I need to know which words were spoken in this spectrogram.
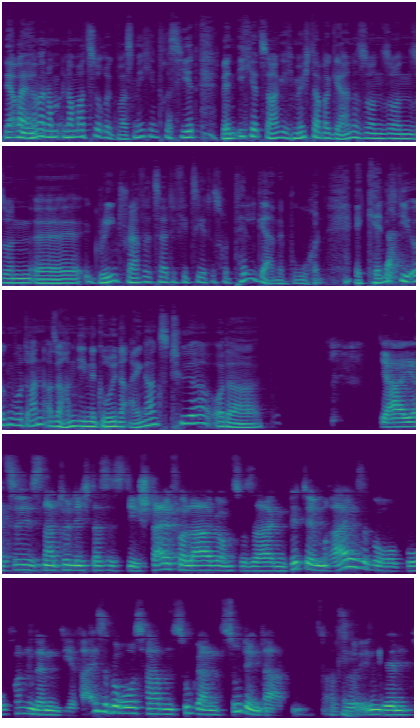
Ja, aber hören wir noch, noch mal zurück. Was mich interessiert, wenn ich jetzt sage, ich möchte aber gerne so ein, so ein, so ein äh, Green Travel zertifiziertes Hotel gerne buchen, erkenne ich die irgendwo dran? Also haben die eine grüne Eingangstür oder Ja, jetzt ist natürlich, das ist die Steilvorlage, um zu sagen, bitte im Reisebüro buchen, denn die Reisebüros haben Zugang zu den Daten. Also okay. in den,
